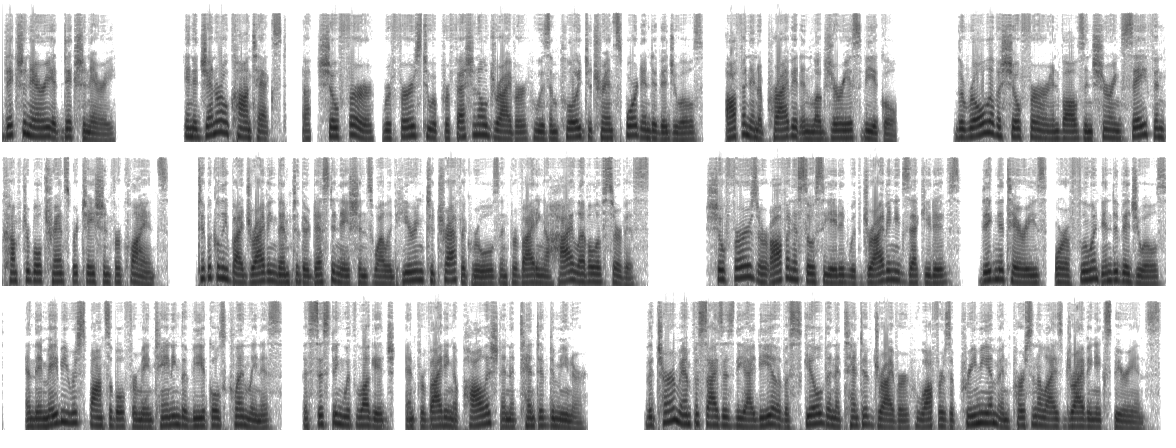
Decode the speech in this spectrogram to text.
Dictionary at dictionary. In a general context, a chauffeur refers to a professional driver who is employed to transport individuals, often in a private and luxurious vehicle. The role of a chauffeur involves ensuring safe and comfortable transportation for clients, typically by driving them to their destinations while adhering to traffic rules and providing a high level of service. Chauffeurs are often associated with driving executives, dignitaries, or affluent individuals, and they may be responsible for maintaining the vehicle's cleanliness, assisting with luggage, and providing a polished and attentive demeanor. The term emphasizes the idea of a skilled and attentive driver who offers a premium and personalized driving experience.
